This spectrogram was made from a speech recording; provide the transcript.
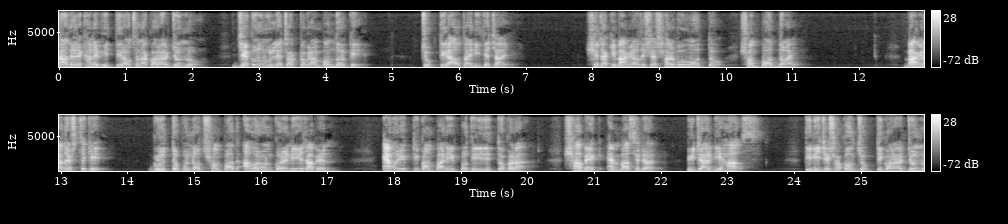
তাদের এখানে ভিত্তি রচনা করার জন্য যে কোনো মূল্যে চট্টগ্রাম বন্দরকে চুক্তির আওতায় নিতে চায়, সেটা কি বাংলাদেশের সার্বভৌমত্ব সম্পদ নয়? বাংলাদেশ থেকে গুরুত্বপূর্ণ সম্পদ আহরণ করে নিয়ে যাবেন। এমন একটি কোম্পানির প্রতিনিধিত্ব করা সাবেক অ্যাম্বাসেডর পিটার ডি হাস। তিনি যে সকল চুক্তি করার জন্য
